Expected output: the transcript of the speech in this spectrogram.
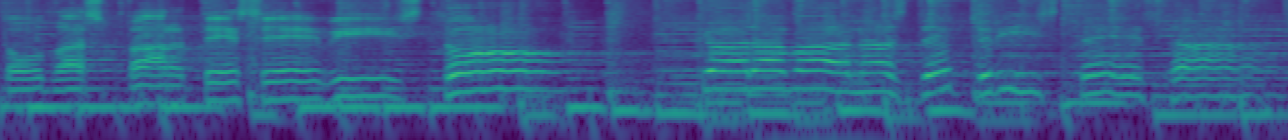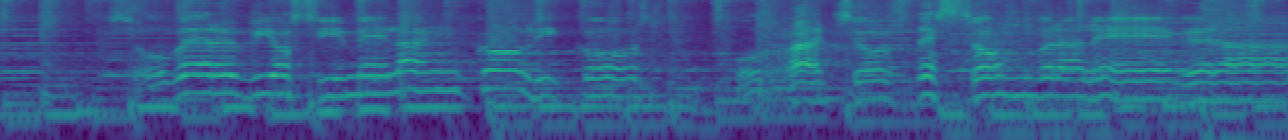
Todas partes he visto caravanas de tristeza, soberbios y melancólicos borrachos de sombra negra.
